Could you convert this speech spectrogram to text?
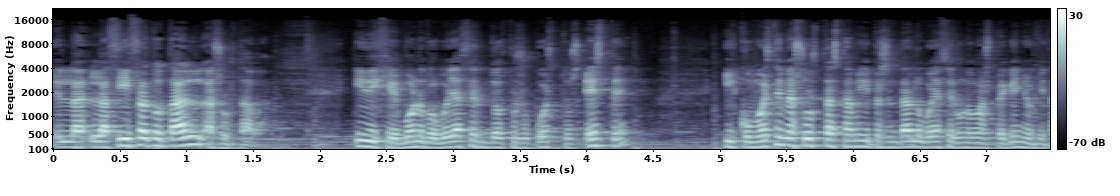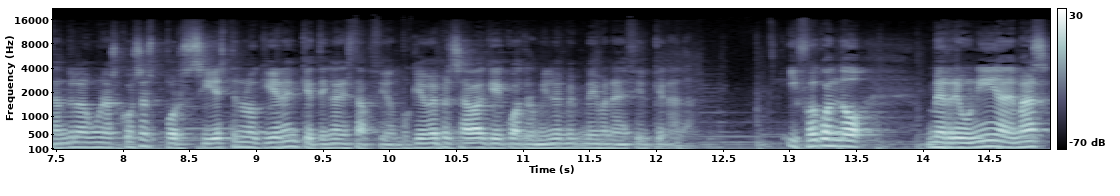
la, la cifra total asustaba. Y dije, bueno, pues voy a hacer dos presupuestos. Este Y como este me asusta hasta a mí presentarlo, voy a hacer uno más pequeño, quitándole algunas cosas por si este no lo quieren, que tengan esta opción. Porque yo me pensaba que 4.000 me, me iban a decir que nada. Y fue cuando me reuní, además,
